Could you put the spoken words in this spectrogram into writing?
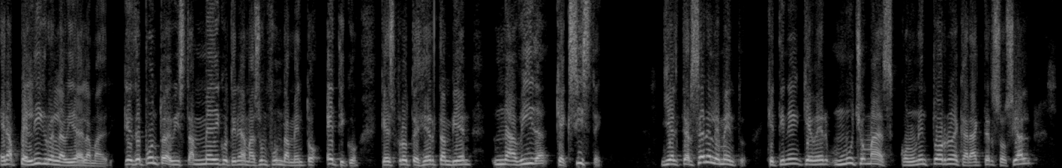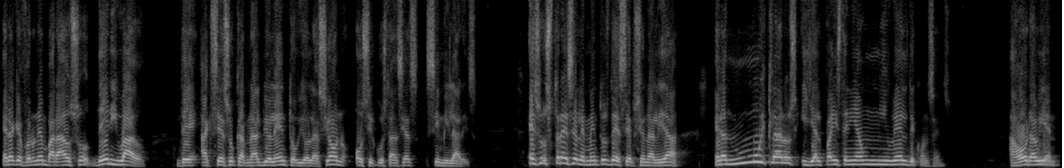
era peligro en la vida de la madre, que desde el punto de vista médico tiene además un fundamento ético, que es proteger también una vida que existe. Y el tercer elemento, que tiene que ver mucho más con un entorno de carácter social, era que fuera un embarazo derivado de acceso carnal violento, violación o circunstancias similares. Esos tres elementos de excepcionalidad eran muy claros y ya el país tenía un nivel de consenso. Ahora bien,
